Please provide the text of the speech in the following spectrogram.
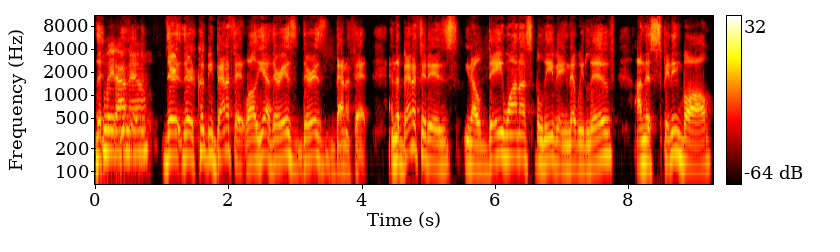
The- We don't know. There, there could be benefit. Well, yeah, there is, there is benefit, and the benefit is, you know, they want us believing that we live on this spinning ball,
